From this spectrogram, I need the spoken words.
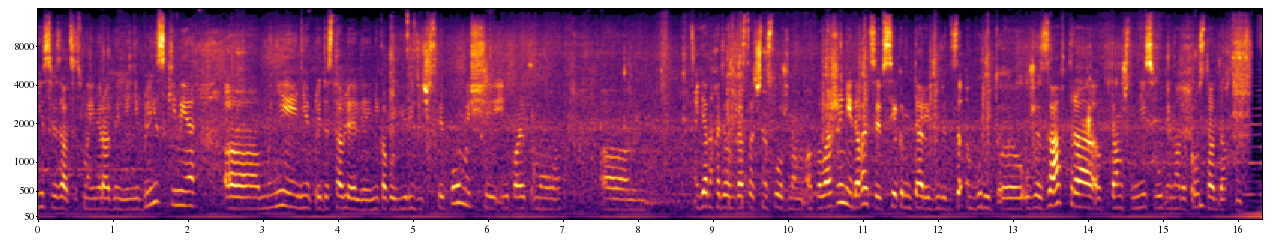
ни связаться с моими родными, ни близкими, мне не предоставляли никакой юридической помощи, и поэтому я находилась в достаточно сложном положении. Давайте все комментарии будут уже завтра, потому что мне сегодня надо просто отдохнуть.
